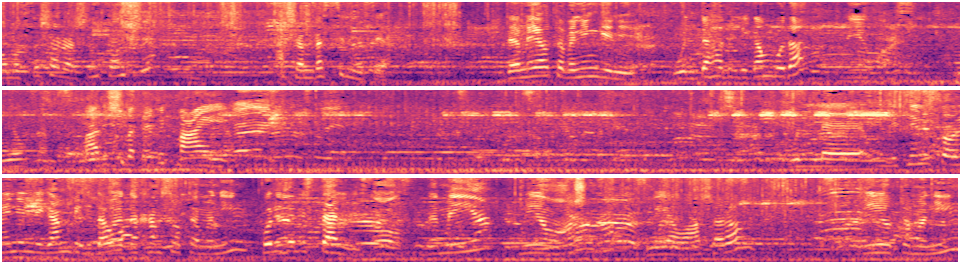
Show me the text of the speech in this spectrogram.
15 20 سم عشان بس المساحة. ده 180 جنيه. والذهب اللي جنبه ده؟ 150 معلش بتعبك معايا. وال- والاثنين الصغيرين اللي جنبك ده دوت 85 كل ده الستانلس آه ده 100 110 110 180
